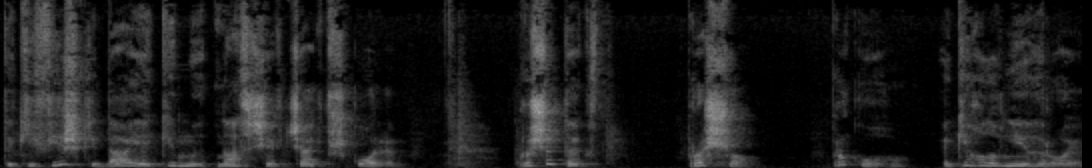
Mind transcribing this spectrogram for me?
такі фішки, да, які нас ще вчать в школі. Про що текст? Про що? Про кого? Які головні герої?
